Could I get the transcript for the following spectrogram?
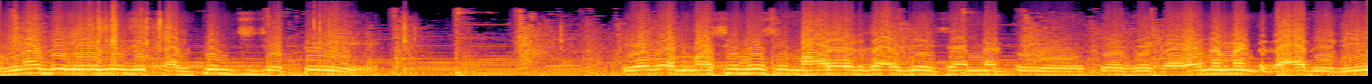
ఉన్నది లేనిది కల్పించి చెప్పి ఏదో మసిబూసి మారేడుగా చేసి అన్నట్టు చేసే గవర్నమెంట్ కాదు ఇది.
